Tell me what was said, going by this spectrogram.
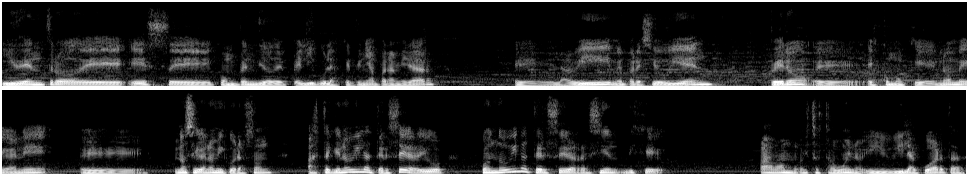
y dentro de ese compendio de películas que tenía para mirar, eh, la vi, me pareció bien, pero eh, es como que no me gané, eh, no se ganó mi corazón hasta que no vi la tercera. Digo, cuando vi la tercera recién dije, ah, vamos, esto está bueno. Y vi la cuarta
